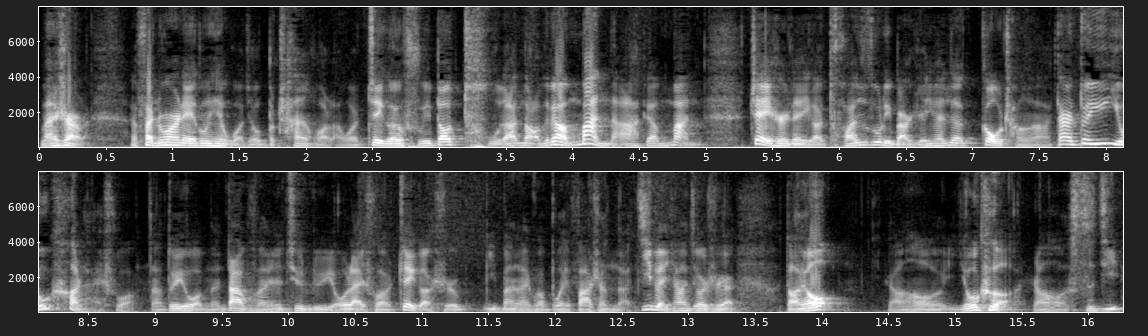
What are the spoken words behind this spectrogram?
完事儿了。饭桌上这些东西我就不掺和了，我这个属于比较土的，脑子比较慢的啊，比较慢的。这是这个团组里边人员的构成啊。但是对于游客来说啊，对于我们大部分人去旅游来说，这个是一般来说不会发生的，基本上就是导游。然后游客，然后司机，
